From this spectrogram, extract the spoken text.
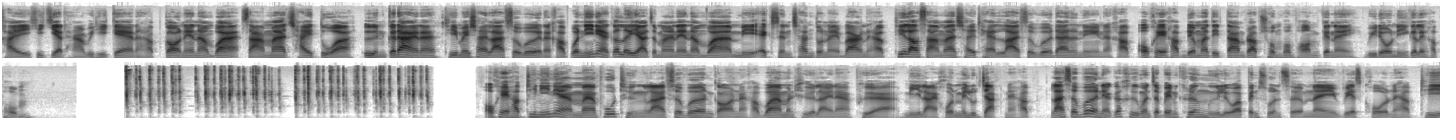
ใครขี้เกียจหาวิธีแก้นะครับก็แนะนำว่าสามารถใช้ตัวอื่นก็ได้นะที่ไม่ใช่ Live Server นะครับวันนี้เนี่ยก็เลยอยากจะมาแนะนำว่ามี extension ตัวไหนบ้างนะครับที่เราสามารถใช้แทน Live Server ได้นั่นเองนะครับโอเคครับเดี๋ยวมาติดตามรับชมพร้อม ๆ กันในวิดีโอนี้กันเลยครับผมโอเคครับ ทีนี้เนี่ยมาพูดถึง Live Server กันก่อนนะครับ ว่ามันคืออะไรนะเผื่อมีหลายคนไม่รู้จักนะครับ Live Server เนี่ยก็คือมันจะเป็นเครื่องมือหรือว่าเป็นส่วนเสริมใน VS Code นะครับ ที่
